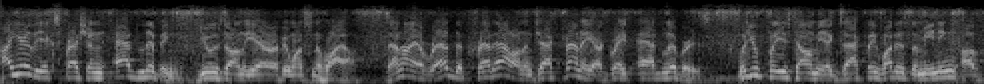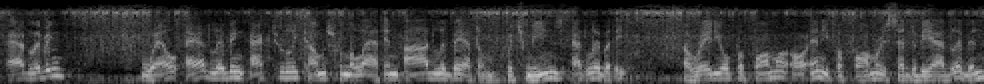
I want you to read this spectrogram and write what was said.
I hear the expression ad-libbing used on the air every once in a while. Then I have read that Fred Allen and Jack Benny are great ad-libbers. Will you please tell me exactly what is the meaning of ad-libbing? Well, ad-libbing actually comes from the Latin ad libertum, which means at liberty. A radio performer or any performer is said to be ad-libbing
